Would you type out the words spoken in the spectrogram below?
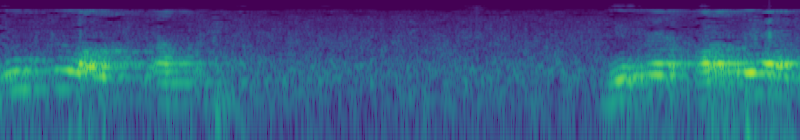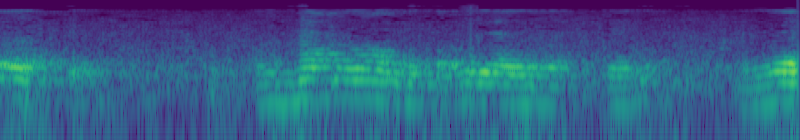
ఇంటూ అవుట్ ప్రాసెస్ దీని మీద పౌరు యూనివర్సిటీ సంహాటంలో ఉంది పౌరు యూనివర్సిటీ అని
